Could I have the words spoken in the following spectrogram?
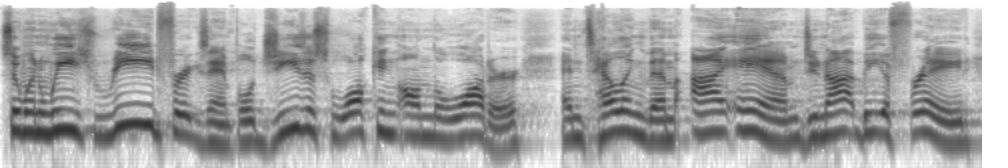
So when we read, for example, Jesus walking on the water and telling them, I am, do not be afraid,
